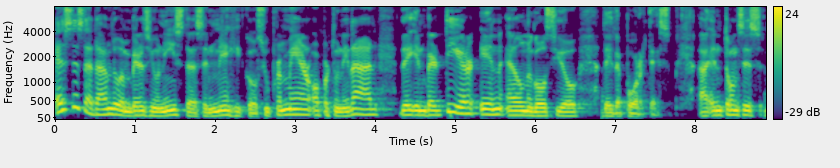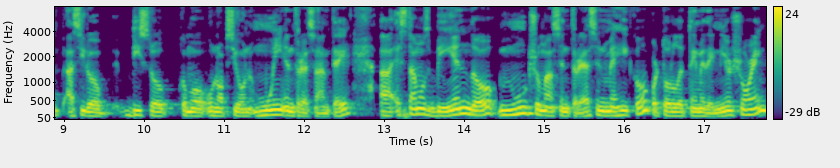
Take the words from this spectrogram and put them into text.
esto está dando a inversionistas en México su primera oportunidad de invertir en el negocio de deportes. Ah, entonces, ha sido visto como una opción muy interesante. Ah, estamos viendo mucho más interés en México por todo el tema de nearshoring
